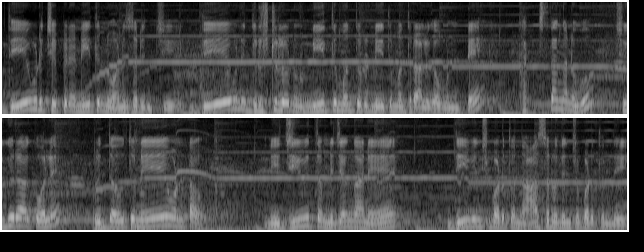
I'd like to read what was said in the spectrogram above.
దేవుడు చెప్పిన నీతిని నువ్వు అనుసరించి దేవుని దృష్టిలో నువ్వు నీతిమంతుడు నీతిమంతురాలుగా ఉంటే ఖచ్చితంగా నువ్వు చిగురాకు వలె వృద్ధి అవుతూనే ఉంటావు. నీ జీవితం నిజంగానే దీవించబడుతుంది ఆశీర్వదించబడుతుంది.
